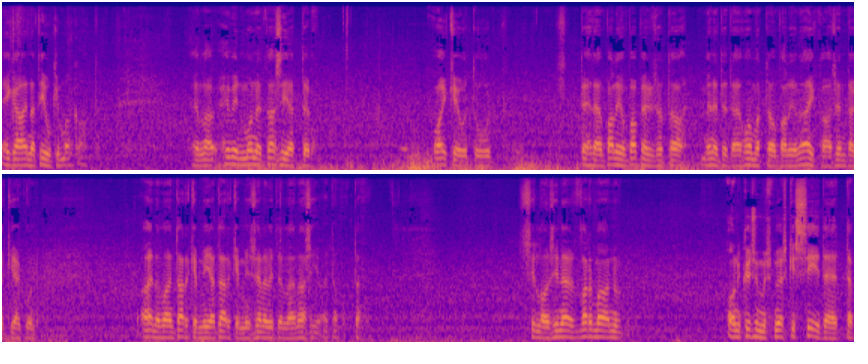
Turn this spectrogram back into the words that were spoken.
eikä aina tiukimman kautta. Meillä hyvin monet asiat vaikeutuu. Tehdään paljon paperisotaa, menetetään huomattavan paljon aikaa sen takia, kun aina vain tarkemmin ja tarkemmin selvitellään asioita, mutta silloin siinä varmaan on kysymys myöskin siitä, että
